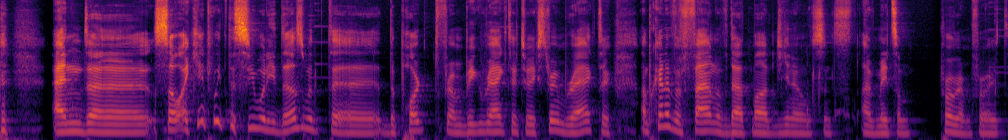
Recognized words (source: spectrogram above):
and uh, so I can't wait to see what he does with the the port from Big Reactor to Extreme Reactor. I'm kind of a fan of that mod, you know, since I've made some program for it.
